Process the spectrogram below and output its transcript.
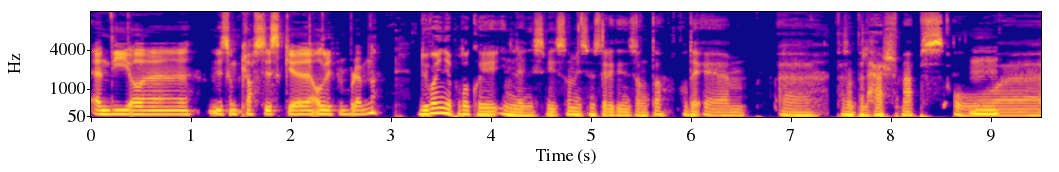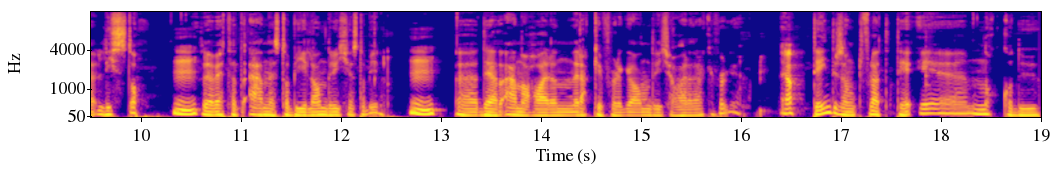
en de uh, liksom klassiske algoritmeproblemene. du var inne på noe innledningsvis som vi syns er litt interessant, da, og det er uh, for eksempel hashmaps og Mm. uh, lister. Mm, Så jeg vet at én er stabil, andre ikke er stabil. mm, Eh, det at ene har en rekkefølge, andre ikke har en rekkefølge. Ja. Det er interessant, for det er noe du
